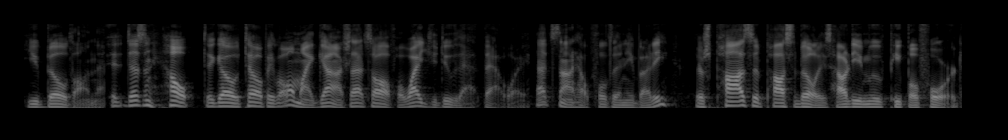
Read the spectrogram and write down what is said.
you build on that. It doesn't help to go tell people, "Oh my gosh, that's awful. Why'd you do that that way?" That's not helpful to anybody. There's positive possibilities. How do you move people forward?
